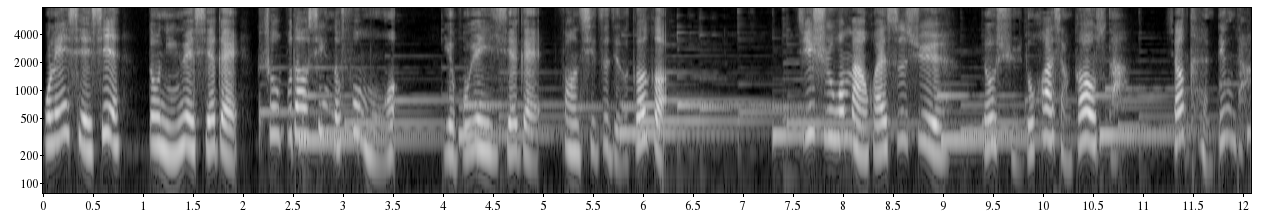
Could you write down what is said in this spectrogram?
我连写信都宁愿写给收不到信的父母，也不愿意写给放弃自己的哥哥。即使我满怀思绪，有许多话想告诉他，想肯定他，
